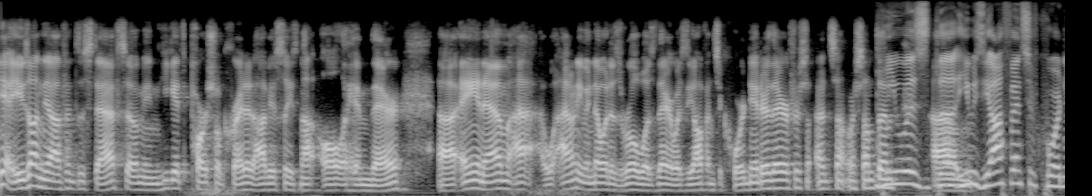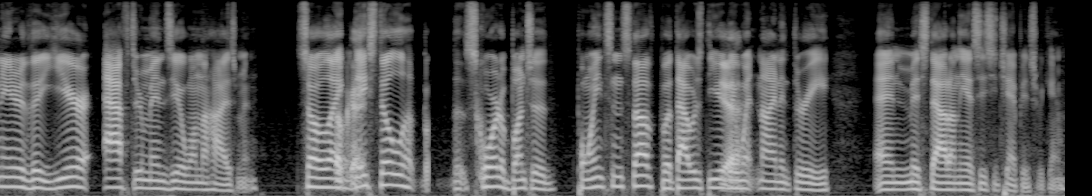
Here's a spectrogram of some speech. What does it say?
Yeah, he was on the offensive staff, so I mean, he gets partial credit. Obviously, it's not all of him there. Uh, A and M, I, I don't even know what his role was there. Was the offensive coordinator there for some- or something? He was the Um, he was the offensive coordinator the year after Manziel won the Heisman. So like Okay. they still scored a bunch of points and stuff, but that was the year they went nine and three and missed out on the SEC championship game.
